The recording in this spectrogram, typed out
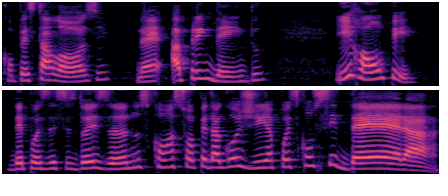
com Pestalozzi, né, aprendendo, e rompe, depois desses dois anos, com a sua pedagogia, pois considera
